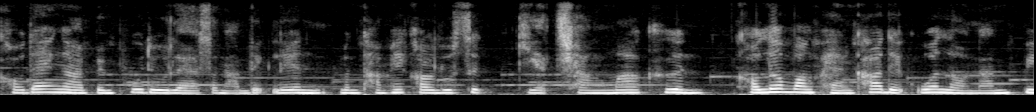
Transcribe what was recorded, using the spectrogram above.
เขาได้งานเป็นผู้ดูแลสนามเด็กเล่น มันทำให้เขารู้สึกเกลียดชังมากขึ้น เขาเริ่มวางแผนฆ่าเด็กอ้วนเหล่านั้นปี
